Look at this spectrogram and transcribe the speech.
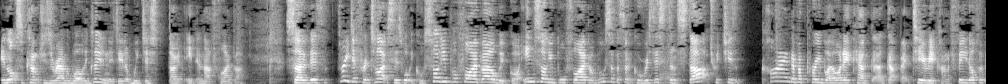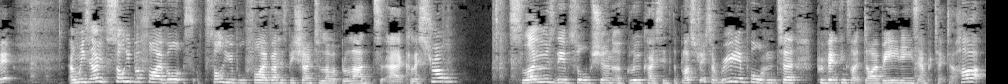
in lots of countries around the world, including New Zealand, we just don't eat enough fibre. So there's three different types. There's what we call soluble fibre, we've got insoluble fibre, we've also got something called resistant starch, which is kind of a prebiotic, our gut bacteria kind of feed off of it. And we know soluble fibre, soluble fibre has been shown to lower blood uh, cholesterol, slows the absorption of glucose into the bloodstream. So really important to prevent things like diabetes and protect our heart.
